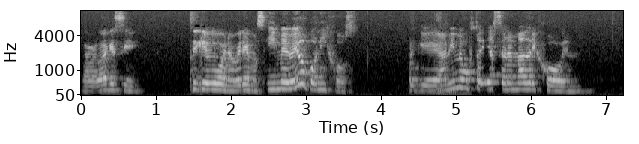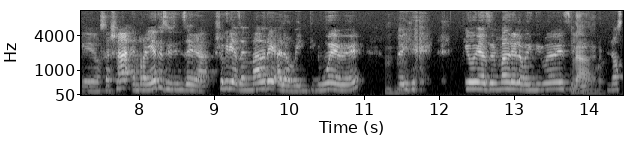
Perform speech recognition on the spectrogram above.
la verdad que sí. Así que bueno, veremos. Y me veo con hijos porque a mí me gustaría ser madre joven. Eh, o sea, ya en realidad te soy sincera, yo quería ser madre a los 29. dije, ¿qué voy a ser madre a los 29? claro. No sé,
